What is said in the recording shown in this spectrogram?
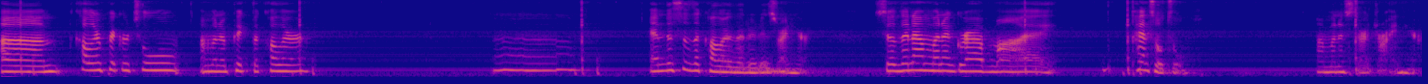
Um, color picker tool, I'm going to pick the color. Uh, and this is the color that it is right here. So then I'm going to grab my pencil tool. I'm going to start drawing here.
